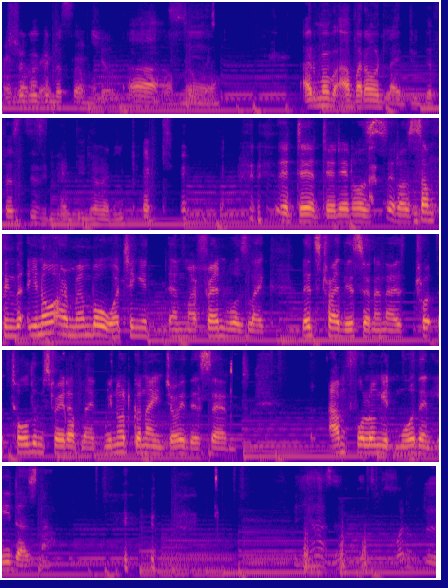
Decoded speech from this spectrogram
I Sugar love that, that Sama. show. Ah So man. good. I remember, but I would like, dude. The first season I did have an impact. It did, dude. It was it was something that you know. I remember watching it, and my friend was like, "Let's try this," one," and I tr- told him straight up, like, "We're not gonna enjoy this," and I'm following it more than he does now. Yeah, that- that's one of the,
